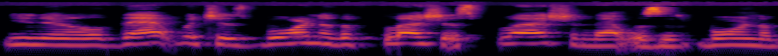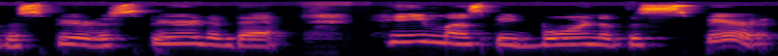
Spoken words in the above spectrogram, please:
you know, that which is born of the flesh is flesh, and that was born of the spirit is spirit, and that he must be born of the spirit.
